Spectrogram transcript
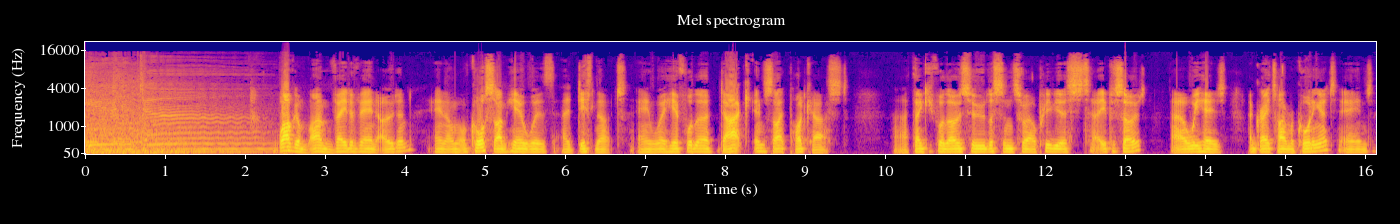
you down. Welcome, I'm Vader Van Odin, and um, of course I'm here with uh, Death Note, and we're here for the Dark Insight podcast. Uh, thank you for those who listened to our previous uh, episode. Uh, we had a great time recording it and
